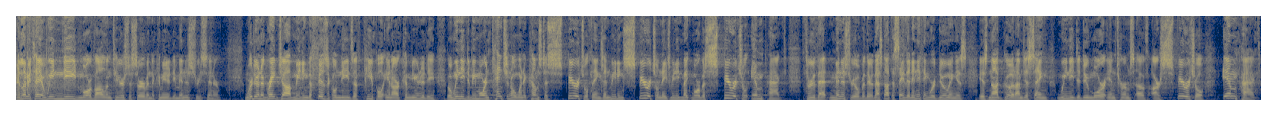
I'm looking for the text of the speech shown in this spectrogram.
And let me tell you, we need more volunteers to serve in the Community Ministry Center. We're doing a great job meeting the physical needs of people in our community, but we need to be more intentional when it comes to spiritual things and meeting spiritual needs. We need to make more of a spiritual impact through that ministry over there. That's not to say that anything we're doing is, is not good. I'm just saying we need to do more in terms of our spiritual impact.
